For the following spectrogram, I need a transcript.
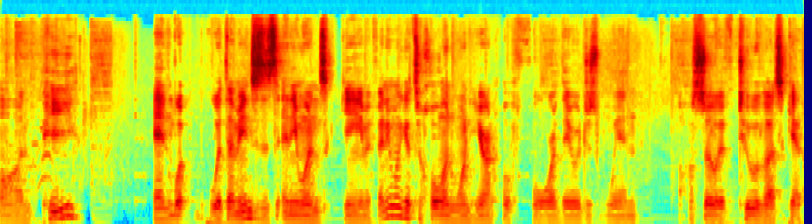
on P, and what what that means is it's anyone's game. If anyone gets a hole in one here on hole four, they would just win. Also, if two of us get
